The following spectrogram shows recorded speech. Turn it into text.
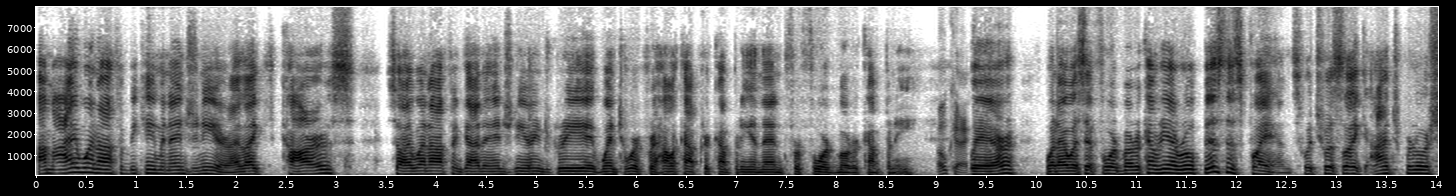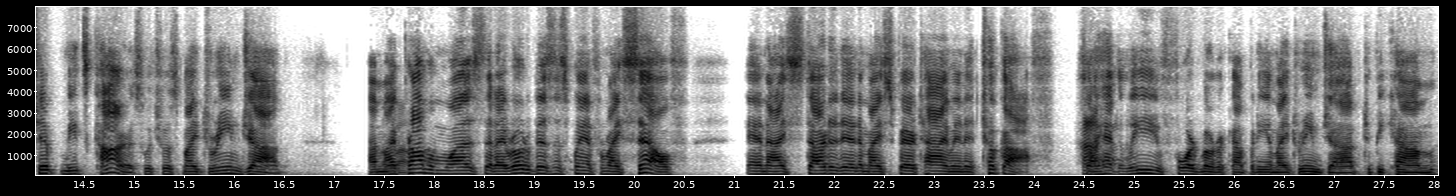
Um, I went off and became an engineer. I liked cars, so I went off and got an engineering degree. Went to work for a helicopter company and then for Ford Motor Company Okay. where when I was at Ford Motor Company, I wrote business plans, which was like entrepreneurship meets cars, which was my dream job. Um, my wow. problem was that I wrote a business plan for myself and I started it in my spare time and it took off. So I had to leave Ford Motor Company and my dream job to become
